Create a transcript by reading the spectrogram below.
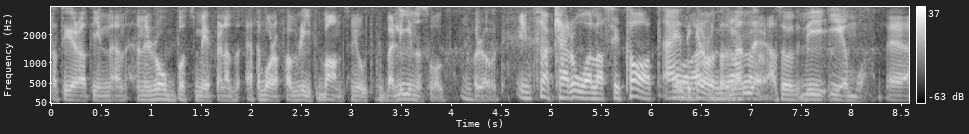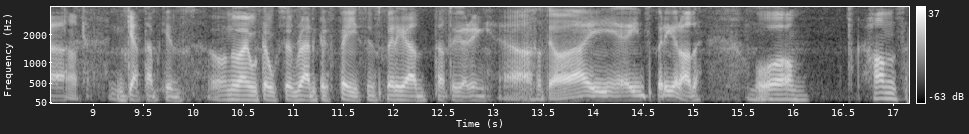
tatuerat in en, en robot som är för en, ett av våra favoritband som vi åkte till Berlin och såg förra året. Inte så Carola-citat. Nej, inte Carola, men underarmarna. alltså, det är emo. Eh, Get Up Kids. Och nu har jag gjort också en Radical Face-inspirerad tatuering. Eh, så att jag är inspirerad. Och hans,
